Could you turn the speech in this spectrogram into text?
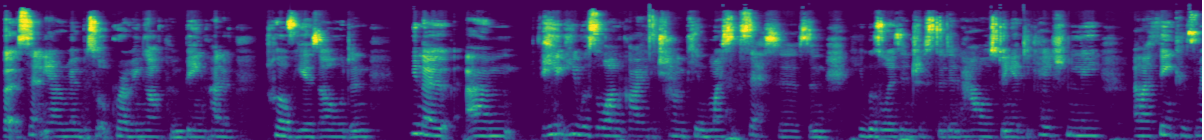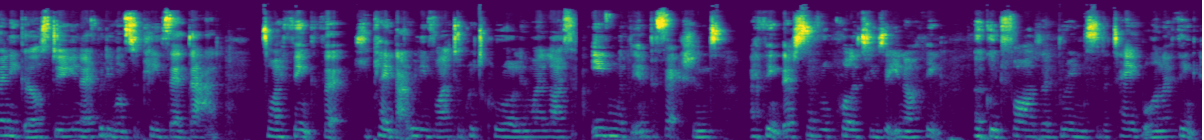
but certainly I remember sort of growing up and being kind of 12 years old, and you know, um, he, he was the one guy who championed my successes, and he was always interested in how I was doing educationally. And I think, as many girls do, you know, everybody wants to please their dad. So I think that he played that really vital, critical role in my life, even with the imperfections. I think there's several qualities that you know I think a good father brings to the table, and I think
